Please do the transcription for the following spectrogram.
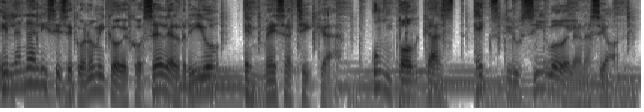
el análisis económico de José del Río en Mesa Chica, un podcast exclusivo de la Nación.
